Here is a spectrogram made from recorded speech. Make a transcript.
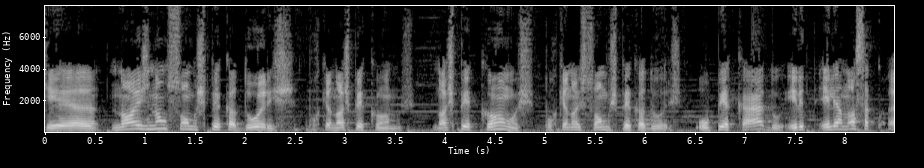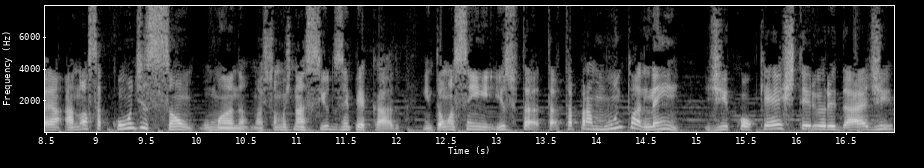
que é nós não somos pecadores porque nós pecamos. Nós pecamos porque nós somos pecadores. O pecado, ele, ele é a nossa, é a nossa condição humana. Nós somos nascidos em pecado. Então, assim, isso tá, tá, tá para muito além de qualquer exterioridade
